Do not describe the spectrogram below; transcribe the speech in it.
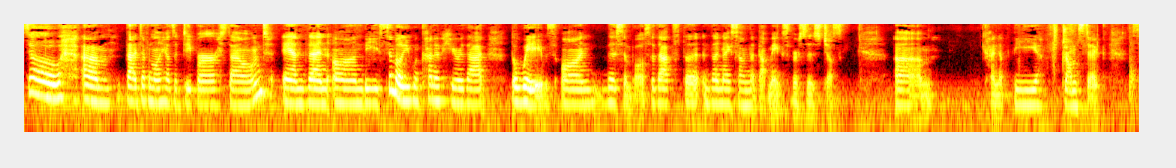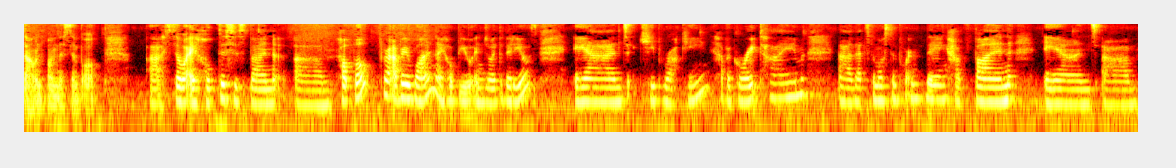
So um, that definitely has a deeper sound. And then on the cymbal, you can kind of hear that, the waves on the cymbal. So that's the, the nice sound that that makes versus just um, kind of the drumstick sound on the cymbal. Uh, so I hope this has been um, helpful for everyone. I hope you enjoyed the videos and keep rocking. Have a great time. Uh, that's the most important thing. Have fun and um,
